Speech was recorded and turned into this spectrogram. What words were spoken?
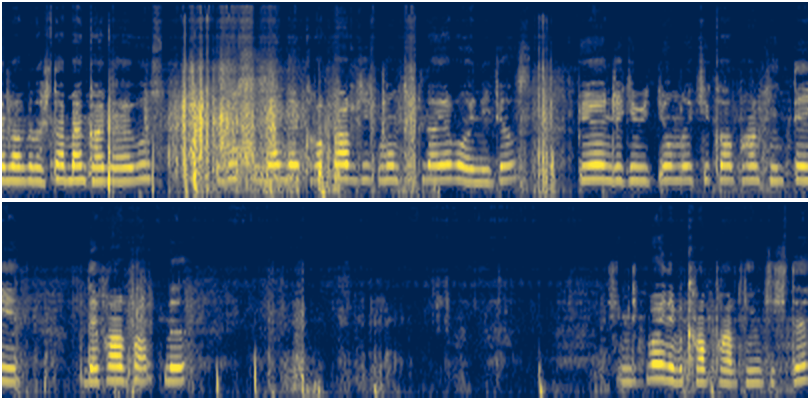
Merhaba arkadaşlar ben Kaynayavuz. Bugün sizlerle Car Parking Multiplayer oynayacağız. Bir önceki videomdaki Car Parking değil. Bu defa farklı. Şimdilik böyle bir Car Parking işte.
